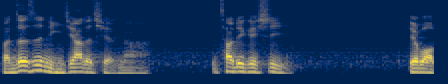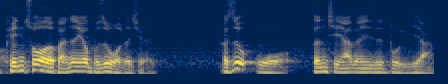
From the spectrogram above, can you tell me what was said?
反正是你家的钱呐，差一个戏，对不？拼错了，反正又不是我的钱。可是我跟其他分析师不一样，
